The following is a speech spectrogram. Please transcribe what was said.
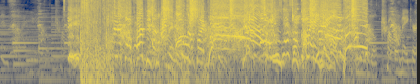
That's on purpose, woman! Don't play puppy! You're not talking! Don't go in here! Little troublemaker.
